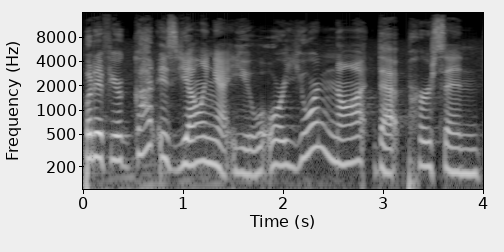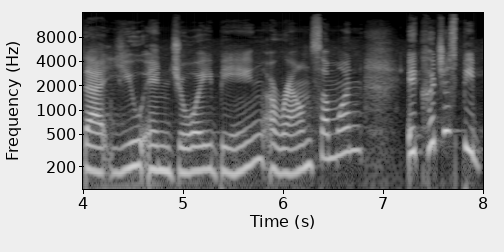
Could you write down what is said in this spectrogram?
But if your gut is yelling at you or you're not that person that you enjoy being around someone, it could just be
